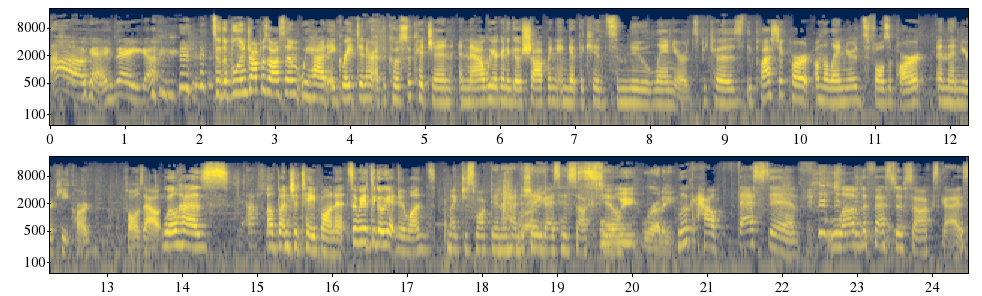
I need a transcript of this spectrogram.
Oh, okay. There you go. so the balloon drop was awesome. We had a great dinner at the Coastal Kitchen, and now we are going to go shopping and get the kids some new lanyards because the plastic part on the lanyards falls apart, and then your key card falls out. Will has Absolutely. a bunch of tape on it. So we have to go get new ones. Mike just walked in. I had to ready. show you guys his socks too. Fully ready. Look how festive. Love the festive socks, guys.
